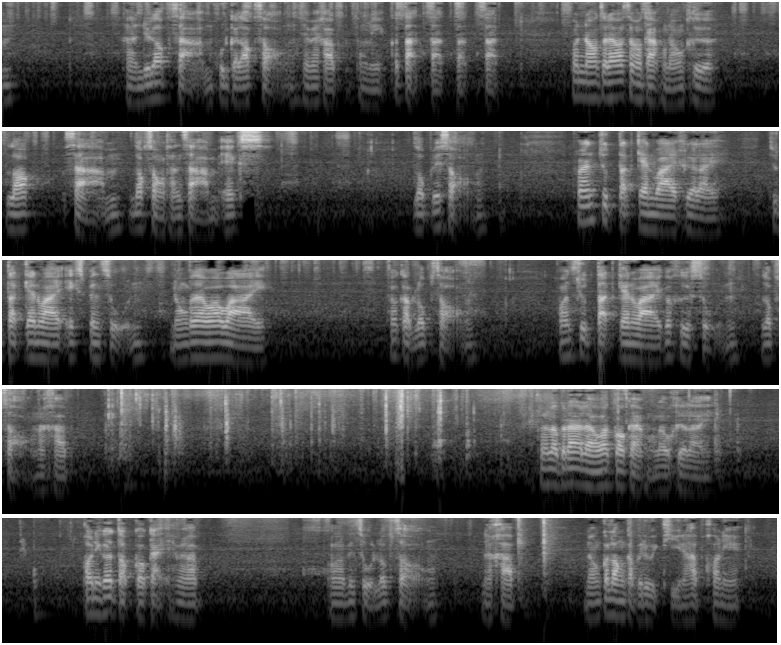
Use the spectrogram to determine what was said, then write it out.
หารด้วยล็อกสามคูณกับล็อกสองใช่ไหมครับ ตรงนี้ก็ตัดตัดตัดตัดเพราะน้องจะได้ว่าสมการของน้องคือ ล็อกสามล็อกสองฐานสาม x ลบด้วยสองเพราะฉะนั้นจุดตัดแกน y คืออะไร จุดตัดแกน y x เป็นศูนย์น้องก็ได้ว่า y เท่ากับลบสองเพราะฉะนั้นจุดตัดแกน y ก็คือศูนย์ลบสองนะครับแล้วเราก็ได้แล้วว่ากอไก่ของเราคืออะไร ข้อนี้ก็ตอบกอไก่ใช่ไหมครับออกมาเป็นศูนย์ลบสองนะครับ น้องก็ลองกลับไปดูอีกทีนะครับข้อนี้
